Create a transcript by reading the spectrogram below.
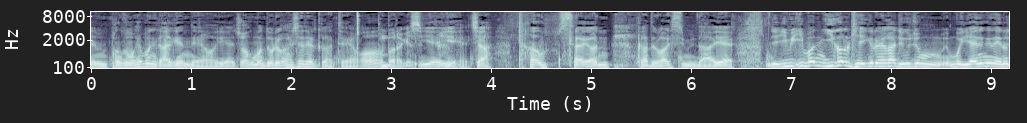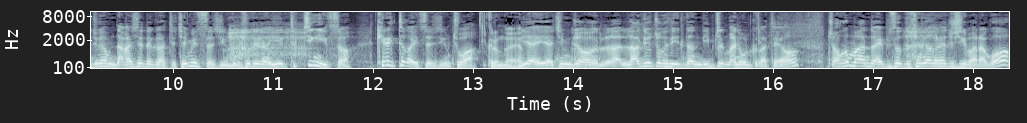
음, 방송을 해보니까 알겠네요. 예, 조금만 노력을 하셔야 될 것 같아요. 분발하겠습니다. 예, 예. 자, 다음 사연 가도록 하겠습니다. 예. 이번 이걸 계기로 해가지고 좀 뭐 예능이나 이런 쪽에 한번 나가셔야 될 것 같아요. 재밌어, 지금. 목소리랑 이 특징이 있어. 캐릭터가 있어, 지금. 좋아. 그런가요? 예, 예. 지금 저 라, 디오 쪽에서 일단 입질 많이 올 것 같아요. 조금만 더 에피소드 생각을 해주시기 바라고.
